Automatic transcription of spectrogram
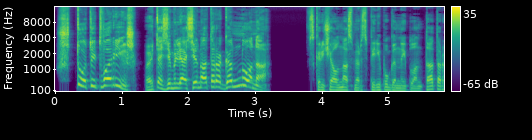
«Что ты творишь? Это земля сенатора Ганнона!» вскричал насмерть перепуганный плантатор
